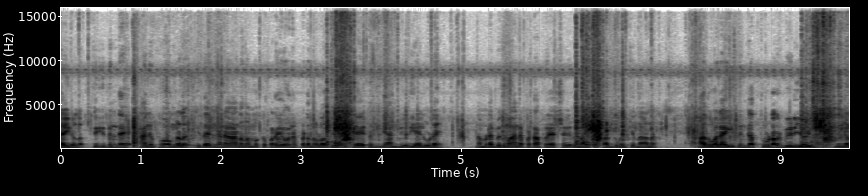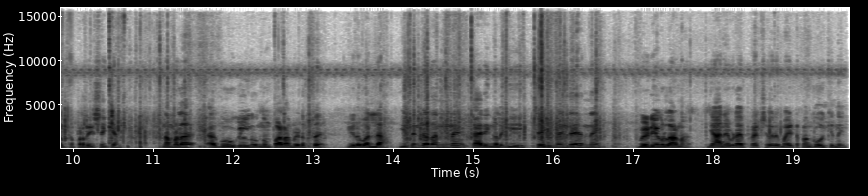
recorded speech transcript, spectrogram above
തൈകൾ. ഇതിന്റെ അനുഭവങ്ങൾ ഇതെങ്ങനെയാണ് നമുക്ക് പ്രയോജനപ്പെടുന്നുള്ളത്? തീർച്ചയായിട്ടും ഞാൻ വീഡിയോയിലൂടെ നമ്മുടെ ബഹുമാനപ്പെട്ട പ്രേക്ഷകരുമായിട്ട് പങ്കുവയ്ക്കുന്നതാണ്. അതുപോലെ ഇതിന്റെ തുടർ വീഡിയോയും നിങ്ങൾക്ക് പ്രതീക്ഷിക്കാം. നമ്മൾ ഗൂഗിളിൽ നിന്നും പണമെടുത്ത് ഇടവല്ല. ഇതിന്റെ തന്നെ കാര്യങ്ങൾ ഈ ചെയ്യുന്നതിന്റെ തന്നെ വീഡിയോകളാണ് ഞാനിവിടെ പ്രേക്ഷകരുമായിട്ട് പങ്കുവയ്ക്കുന്നത്.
